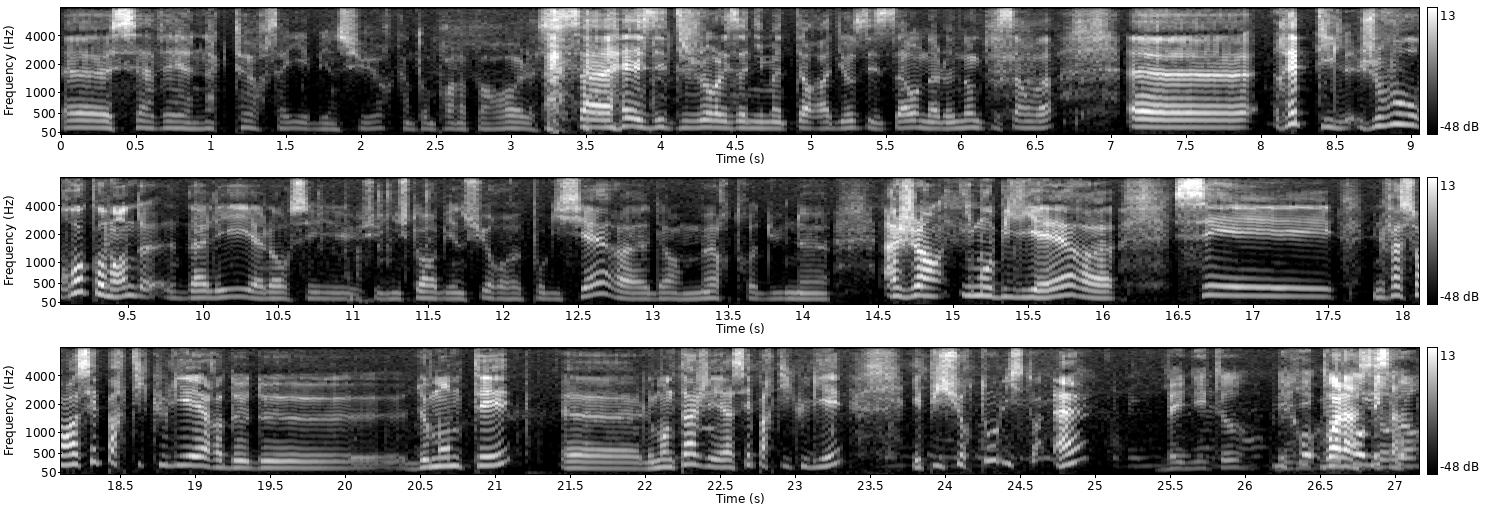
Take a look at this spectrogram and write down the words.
Euh, c'est avec un acteur, ça y est, bien sûr, quand on prend la parole. Ça, c'est toujours les animateurs radio, c'est ça, on a le nom qui s'en va. Euh, Reptile, je vous recommande d'aller. Alors, c'est une histoire, bien sûr, euh, policière, euh, d'un meurtre d'une euh, agent immobilière. Euh, C'est une façon assez particulière de, de, de monter. Euh, le montage est assez particulier. Et puis surtout, l'histoire. Hein Benito. Micro- Benito. voilà, micro, c'est ça.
